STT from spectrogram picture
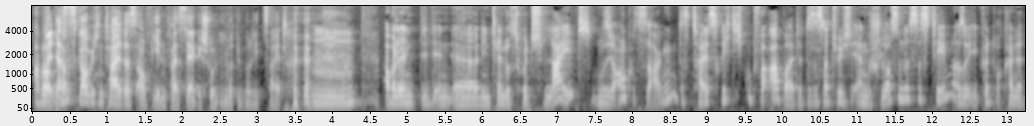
Aber Weil das ist, glaube ich, ein Teil, das auf jeden Fall sehr geschunden wird über die Zeit. mhm. Aber den, den, den äh, Nintendo Switch Lite, muss ich auch noch kurz sagen, das Teil ist richtig gut verarbeitet. Das ist natürlich eher ein geschlossenes System. Also ihr könnt auch keine,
